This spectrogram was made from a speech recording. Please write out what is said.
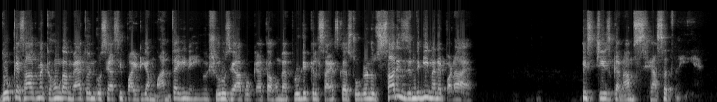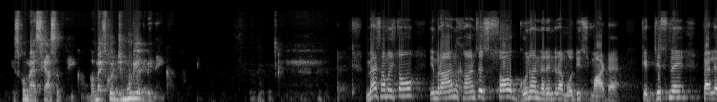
दुख के साथ मैं कहूँगा, मैं तो इनको सियासी पार्टियाँ मानता ही नहीं हूँ। शुरू से आपको कहता हूँ, मैं पोलिटिकल साइंस का स्टूडेंट हूँ। सारी ज़िंदगी मैंने पढ़ा है। इस चीज़ का नाम सियासत नहीं है। इसको मैं सियासत नहीं कहूँगा, मैं इसको जमहूरियत भी नहीं कहूँगा। मैं समझता हूँ, इमरान खान से सौ गुना नरेंद्र मोदी स्मार्ट है। कि जिसने पहले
